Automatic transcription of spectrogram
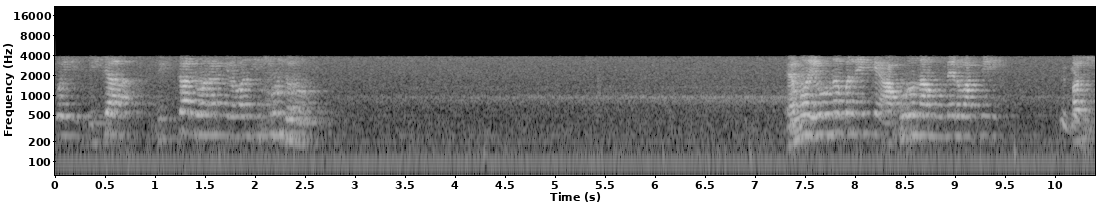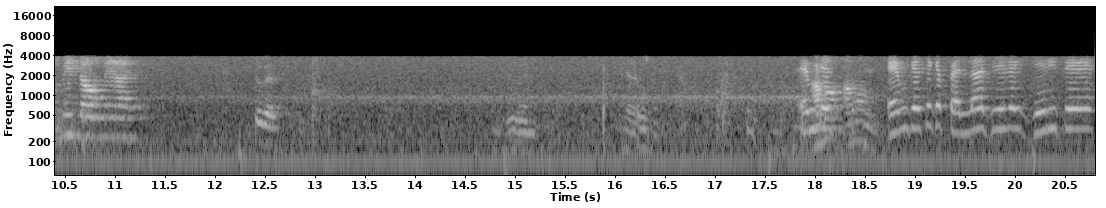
કોઈ બીજા સિક્કા દ્વારા કહેવાની શું જરૂર? એમાં એવું ના બને કે આપણું નામ ઉમેરવાથી અસ્મિતા ઉમેરાય. શું એમ કે આમાં- આમાં- એમ કે છે કે પહેલા જે જે રીતે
